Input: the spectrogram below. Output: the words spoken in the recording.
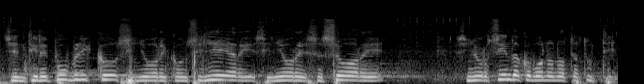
Gentile pubblico, signori consiglieri, signori assessori, signor Sindaco, buonanotte a tutti.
